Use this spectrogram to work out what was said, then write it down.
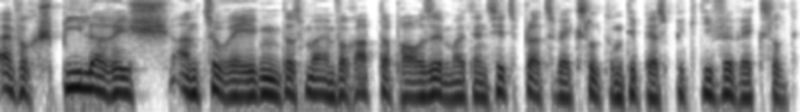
einfach spielerisch anzuregen, dass man einfach ab der Pause mal den Sitzplatz wechselt und die Perspektive wechselt.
